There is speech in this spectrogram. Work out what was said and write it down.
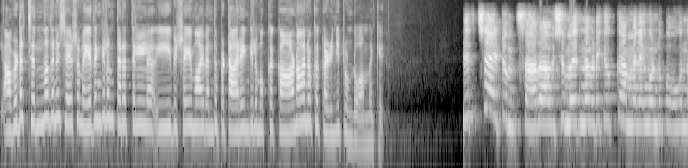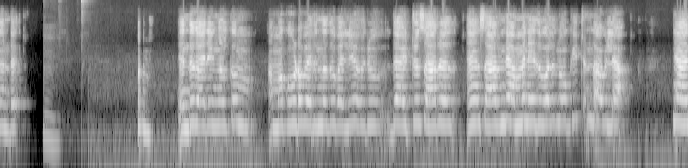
അവിടെ ചെന്നതിന് ശേഷം ഏതെങ്കിലും തരത്തിൽ ഈ വിഷയവുമായി ബന്ധപ്പെട്ട ആരെങ്കിലും ഒക്കെ കാണാനൊക്കെ കഴിഞ്ഞിട്ടുണ്ടോ അമ്മയ്ക്ക്? തീർച്ചയായിട്ടും. സാറ് ആവശ്യം വരുന്നവിടേക്കൊക്കെ അമ്മനെ കൊണ്ട് പോകുന്നുണ്ട്. എന്ത് കാര്യങ്ങൾക്കും അമ്മ കൂടെ വരുന്നത് വലിയ ഒരു ഇതായിട്ട് സാറ് സാറിന്റെ അമ്മനെ ഇതുപോലെ നോക്കിയിട്ടുണ്ടാവില്ല. ഞാൻ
